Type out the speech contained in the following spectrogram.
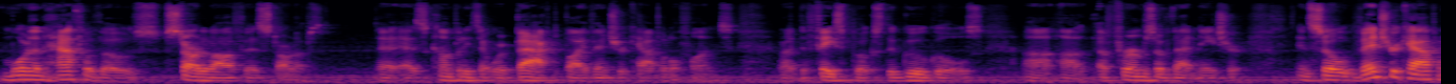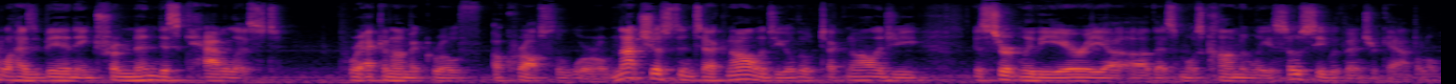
more than half of those started off as startups, as companies that were backed by venture capital funds, right? The Facebooks, the Googles, uh, uh, firms of that nature. And so venture capital has been a tremendous catalyst for economic growth across the world, not just in technology, although technology is certainly the area uh, that's most commonly associated with venture capital.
